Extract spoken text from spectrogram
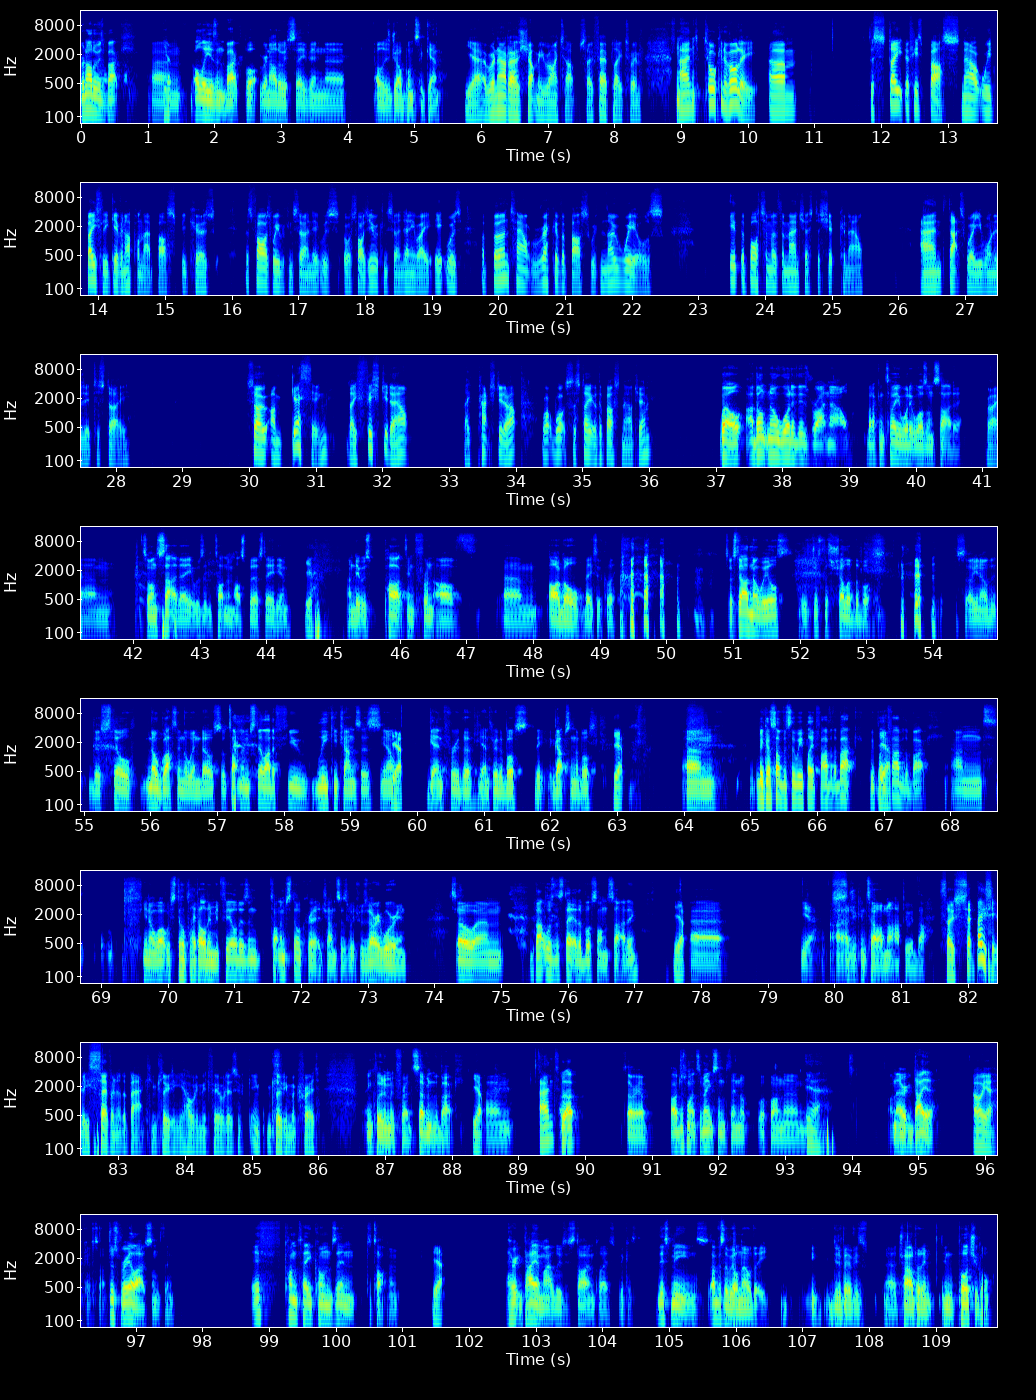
Ronaldo is back. Um, yep. Ollie isn't back, but Ronaldo is saving uh, Ollie's job once again. Yeah, Ronaldo has shut me right up. So fair play to him. And talking of Ollie, um, the state of his bus. Now we'd basically given up on that bus because, as far as we were concerned, it was, or as far as you were concerned anyway, it was a burnt out wreck of a bus with no wheels at the bottom of the Manchester Ship Canal, and that's where you wanted it to stay. So I'm guessing they fished it out, they've patched it up, what What's the state of the bus now, Jem? Well, I don't know what it is right now, but I can tell you what it was on Saturday. Right. Um, so on Saturday, it was at the Tottenham Hotspur Stadium. Yeah. And it was parked in front of um, our goal, basically. so it still had no wheels. It was just the shell of the bus. so you know, there's still no glass in the windows. So Tottenham still had a few leaky chances. You know, getting through the getting through the bus, the, the gaps in the bus. Yep. Um, because obviously we played five at the back. We played yeah. five at the back, and you know what? We still played holding midfielders, and Tottenham still created chances, which was very worrying. So um, that was the state of the bus on Saturday. Yep. Uh, yeah, as you can tell, I'm not happy with that. So basically, seven at the back, including your holding midfielders, including McFred, including McFred, seven at the back. Yep. Um, and I, I, sorry, I, I, just wanted to make something up up on um, yeah on Eric Dier. Oh yeah. Because I've just realised something. If Conte comes in to Tottenham, Yeah. Eric Dier might lose his starting place because this means obviously we all know that he, he did a bit of his uh, childhood in, in Portugal.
